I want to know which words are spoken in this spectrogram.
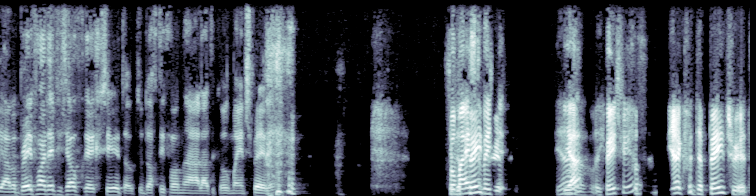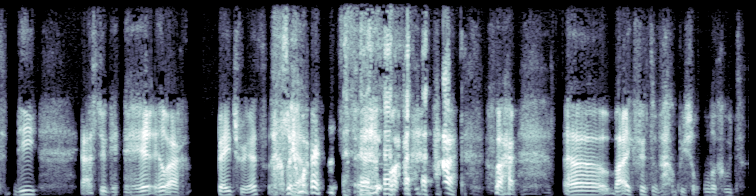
Ja, maar Braveheart heeft hij zelf geregisseerd ook. Toen dacht hij van, nou, laat ik er ook maar in spelen. Voor De mij is het een beetje... Ja, Ja, ik, Patriot? ja, ik vind The Patriot, die ja, is natuurlijk heel, heel erg Patriot, zeg Ja. maar. Ja. maar, maar, maar, eh, maar ik vind hem wel bijzonder goed.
